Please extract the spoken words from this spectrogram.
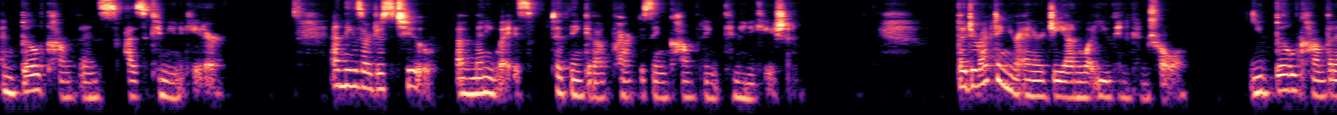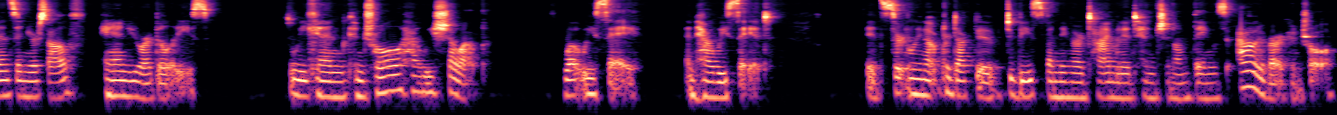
and build confidence as a communicator. And these are just two of many ways to think about practicing confident communication. By directing your energy on what you can control, you build confidence in yourself and your abilities. We can control how we show up, what we say, and how we say it. It's certainly not productive to be spending our time and attention on things out of our control.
